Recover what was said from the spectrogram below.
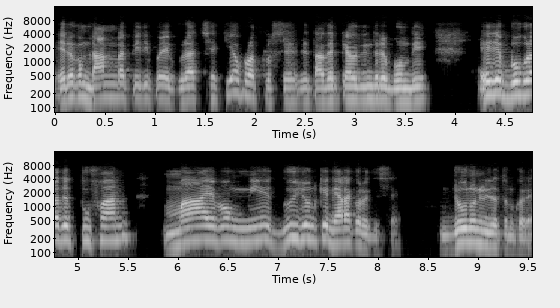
এরকম ডান্ডা পেরি পরে ঘুরাচ্ছে, কি অপরাধ করছে? যে তাদেরকে এতদিন ধরে বন্দি। এই যে বগুড়াতে তুফান, মা এবং মেয়ে দুইজনকে ন্যাড়া করে দিছে, যৌন নির্যাতন করে।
